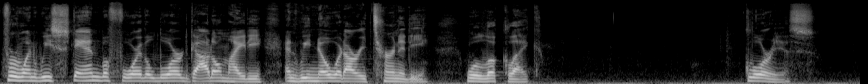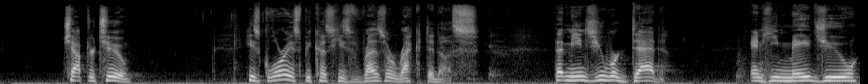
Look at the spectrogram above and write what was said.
for when we stand before the Lord God Almighty and we know what our eternity will look like. Glorious. Chapter 2. He's glorious because he's resurrected us. That means you were dead and he made you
